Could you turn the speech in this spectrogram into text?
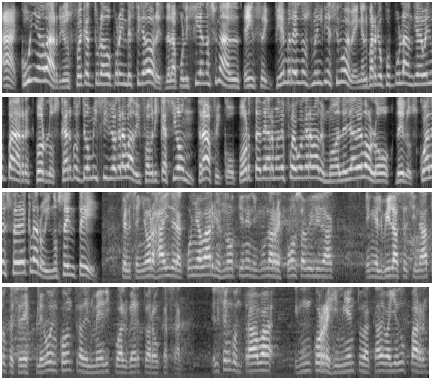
Acuña Barrios fue capturado por investigadores de la Policía Nacional en septiembre del 2019 en el barrio Populandia de Bayupar por los cargos de homicidio agravado y fabricación, tráfico, porte de arma de fuego agravado en modalidad de dolo, de los cuales se declaró inocente. Que el señor Haider Acuña Barrios no tiene ninguna responsabilidad en el vil asesinato que se desplegó en contra del médico Alberto Aroca Él se encontraba en un corregimiento de acá de Valledupar,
